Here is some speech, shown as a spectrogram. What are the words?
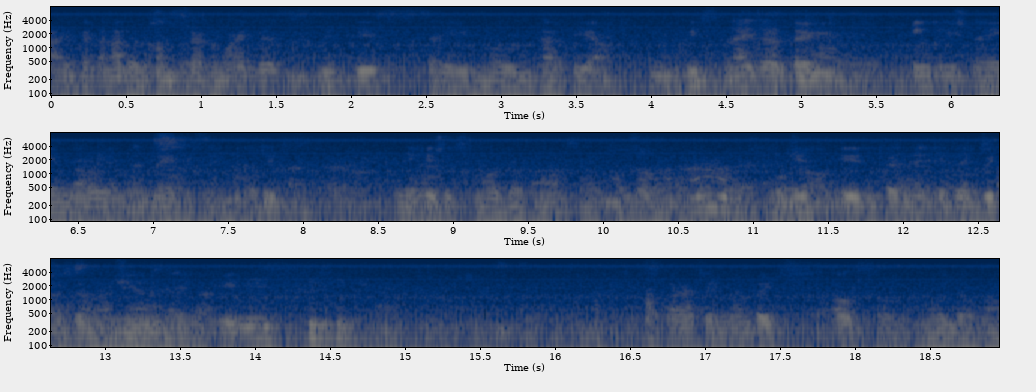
I have another concern. Why does this say Moldavia? It's neither the English name nor the native name, because it's, in English it's Moldova. Moldova. Ah, And it, it, the native language is Romanian, and it, as far as I remember, it's also Moldova.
